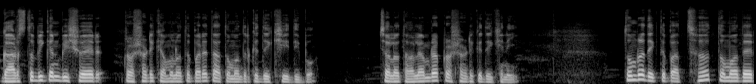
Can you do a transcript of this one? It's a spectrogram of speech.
গার্হস্থ্য বিজ্ঞান বিষয়ের প্রশ্নটি কেমন হতে পারে তা তোমাদেরকে দেখিয়ে দিব। চলো তাহলে আমরা প্রশ্নটিকে দেখে নিই। তোমরা দেখতে পাচ্ছ, তোমাদের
